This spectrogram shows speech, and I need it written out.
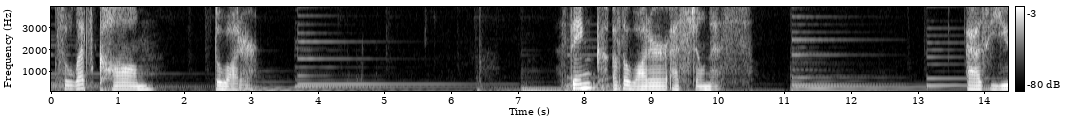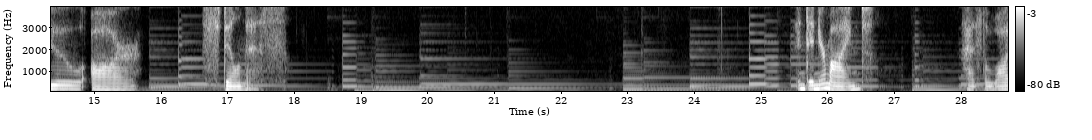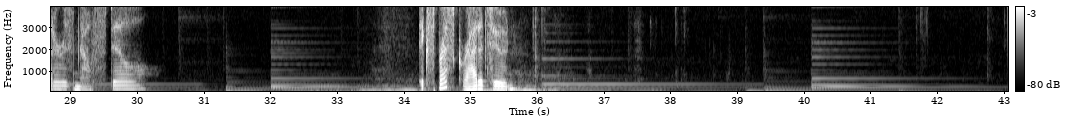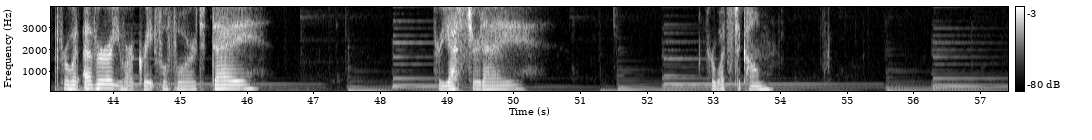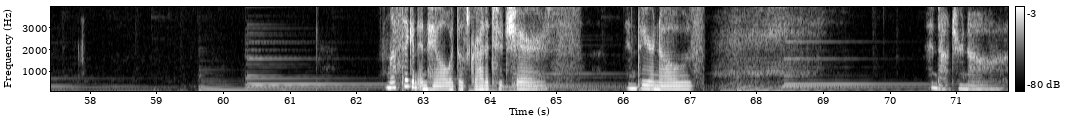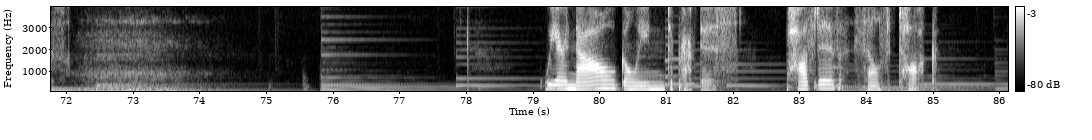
So let's calm the water. Think of the water as stillness, as you are stillness. And in your mind, as the water is now still, express gratitude for whatever you are grateful for today, for yesterday, for what's to come. let's take an inhale with those gratitude shares in through your nose and out your nose. We are now going to practice positive self talk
